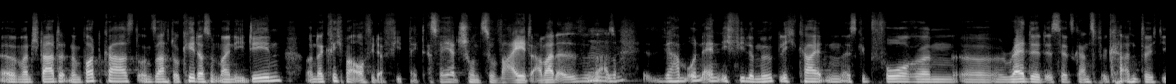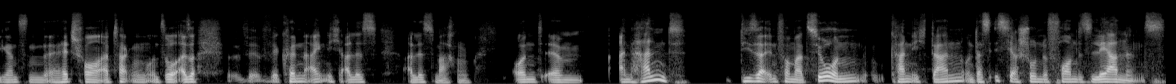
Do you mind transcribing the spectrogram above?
äh, man startet einen Podcast und sagt, okay, das sind meine Ideen und dann kriegt man auch wieder Feedback. Das wäre jetzt schon zu weit, aber das, mhm. also wir haben unendlich viele Möglichkeiten. Es gibt Foren, äh, Reddit ist jetzt ganz bekannt durch die ganzen Hedgefonds-Attacken und so. Also wir, wir können eigentlich alles, alles machen. Und ähm, anhand dieser Informationen kann ich dann, und das ist ja schon eine Form des Lernens,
